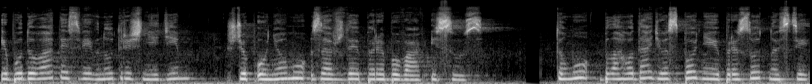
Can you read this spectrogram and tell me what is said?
і будувати свій внутрішній дім, щоб у ньому завжди перебував Ісус. Тому благодать Господньої присутності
